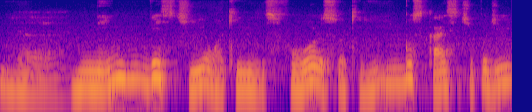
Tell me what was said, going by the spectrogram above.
é, nem investiam aqui esforço aqui em buscar esse tipo de,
